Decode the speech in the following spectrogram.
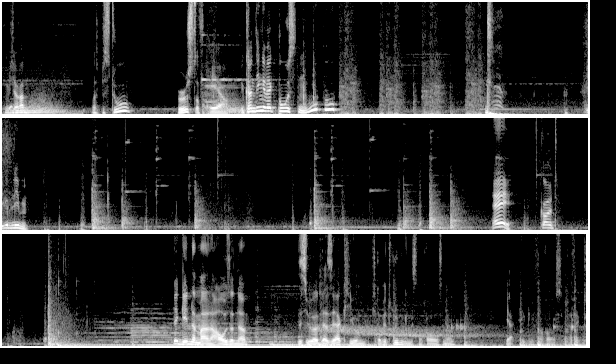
Komm mich heran. Was bist du? Burst of Air. Wir können Dinge wegpusten. Wup, wup. Hier geblieben. Gold. Wir gehen dann mal nach Hause, ne? Das ist über Berserkium. Ich glaube, hier drüben ging es noch raus, ne? Ja, hier ging es noch raus. Perfekt.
